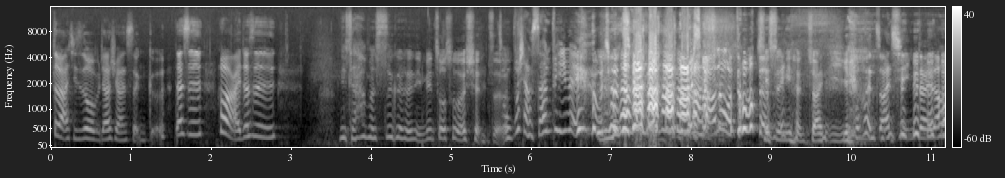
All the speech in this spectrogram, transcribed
对啊，其实我比较喜欢沈格，但是后来就是。你在他们四个人里面做出了选择。我不想三 P 妹，我就 不想要那么多。其实你很专一，我很专心，对。然后，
